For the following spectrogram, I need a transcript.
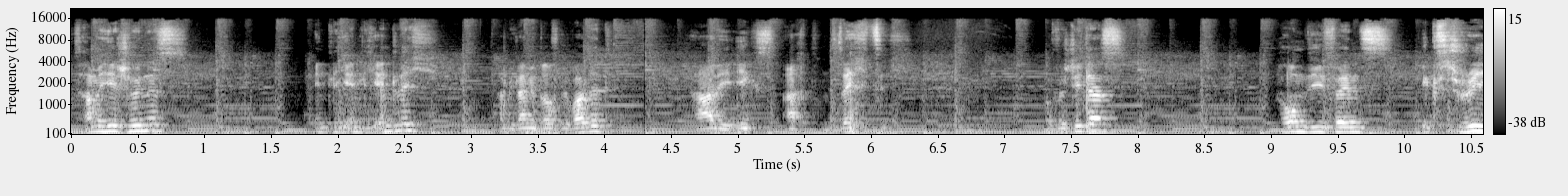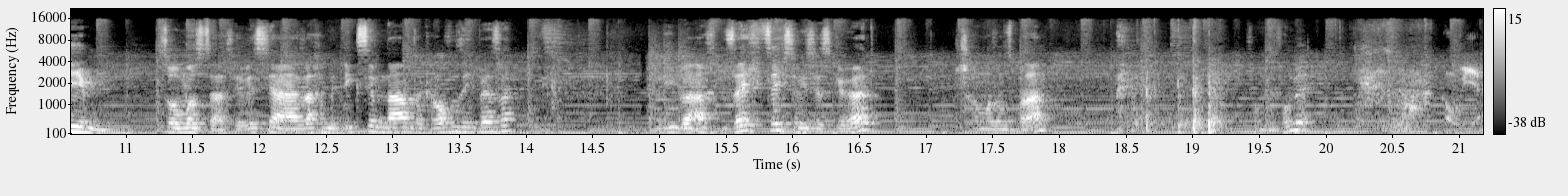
Was haben wir hier Schönes? Endlich, endlich, endlich. Habe ich lange drauf gewartet. HDX 68. Wofür steht das? Home Defense Extreme. So muss das. Ihr wisst ja, Sachen mit X im Namen verkaufen sich besser. Lieber 68, so wie es jetzt gehört. Schauen wir uns mal an. Fummel, fummel. Oh ja.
